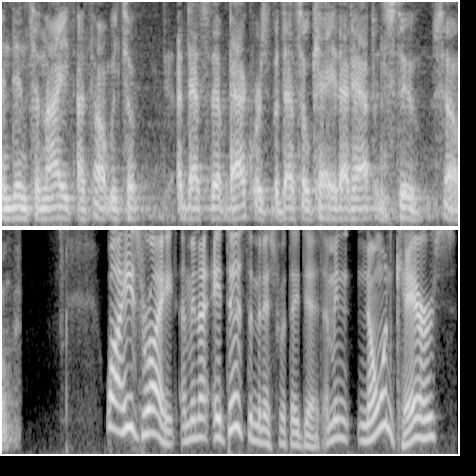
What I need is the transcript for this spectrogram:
and then tonight, I thought we took that step backwards, but that's okay. That happens too. So, well, he's right. I mean, it does diminish what they did. I mean, no one cares.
